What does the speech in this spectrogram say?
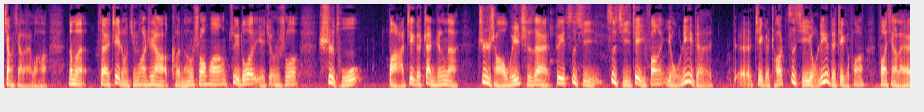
降下来了哈。那么在这种情况之下，可能双方最多也就是说，试图把这个战争呢，至少维持在对自己自己这一方有利的，呃，这个朝自己有利的这个方方向来，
